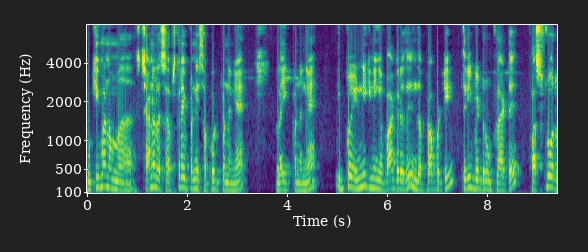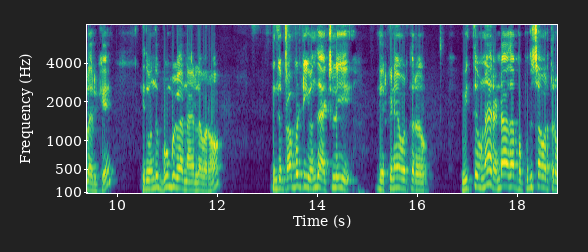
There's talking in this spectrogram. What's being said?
முக்கியமாக நம்ம சேனலை சப்ஸ்கிரைப் பண்ணி சப்போர்ட் பண்ணுங்கள் லைக் பண்ணுங்கள் இப்போ இன்றைக்கி நீங்கள் பார்க்குறது இந்த property three bedroom flat first ஃப்ளோரில் இருக்குது இது வந்து பூம்புகார் நகரில் வரும். இந்த ப்ராப்பர்ட்டி வந்து ஆக்சுவலி ஏற்கனவே ஒருத்தர் விற்றோம்னா ரெண்டாவதாக இப்போ புதுசாக ஒருத்தர்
